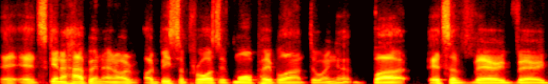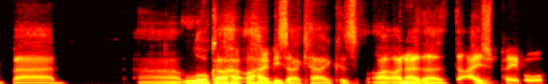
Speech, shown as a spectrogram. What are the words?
It, it's going to happen, and I'd, I'd be surprised if more people aren't doing it, but it's a very, very bad uh, look, I, I hope he's okay because I, I know the the Asian people.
